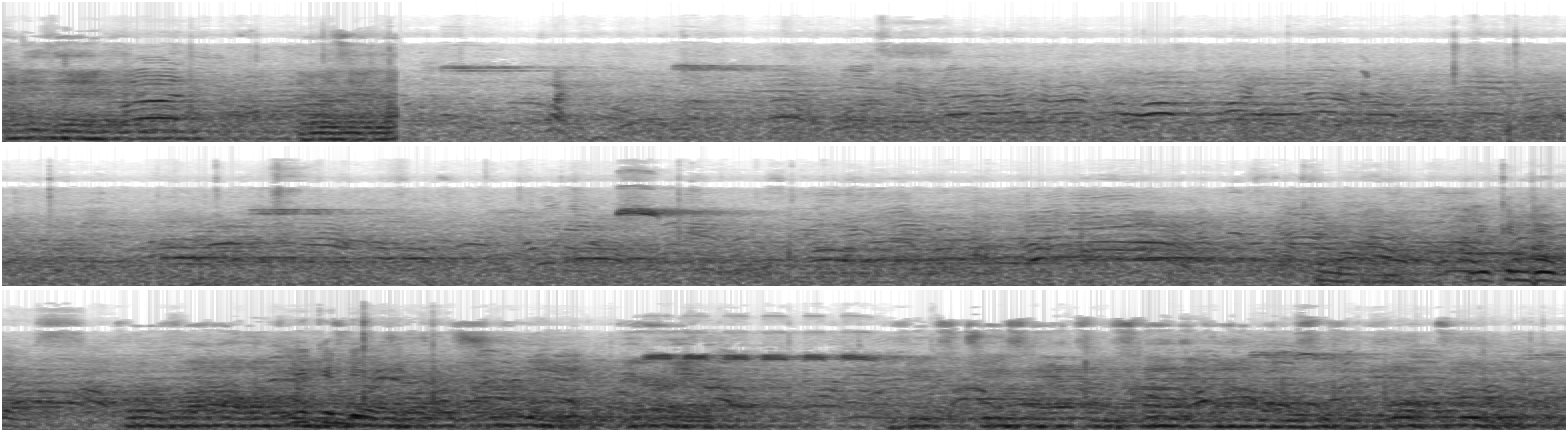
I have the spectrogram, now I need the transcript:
anything. There is a Come on. You can do this. quarterfinal. You can do it. Defeats Chase Hansen, Stanley County by decision 4-2.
